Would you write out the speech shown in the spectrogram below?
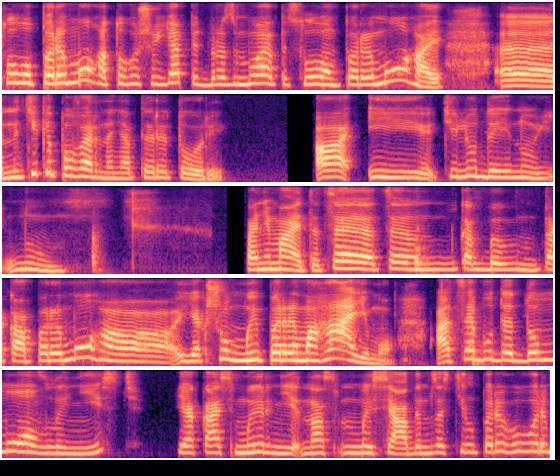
слово перемога, того що я підрозуміваю під словом перемога е, не тільки повернення територій, а і ті люди, ну, ну Понімаєте, це, це м, как би, така перемога, якщо ми перемагаємо, а це буде домовленість, якась мирні, нас, ми сядемо за стіл переговорів,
